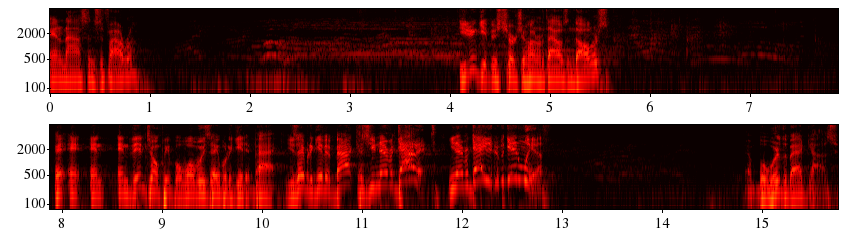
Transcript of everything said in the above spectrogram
Ananias and Sapphira. You didn't give this church $100,000. And, and, and then tell people, well, we was able to get it back. You was able to give it back because you never got it. You never gave it to begin with. But we're the bad guys.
